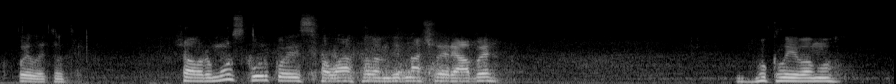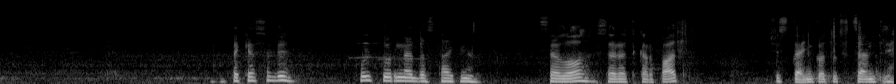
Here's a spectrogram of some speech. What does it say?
Купили тут шаурму з куркою, з фалафелем від нашої ряби. Гукливому. Таке собі культурне достатньо. Село серед Карпат. Чистенько тут в центрі.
